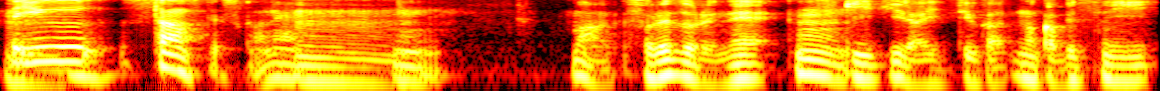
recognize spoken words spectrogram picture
っていうスタンスですかね。うん。うん。まあそれぞれね好き嫌いっていうか、なんか別に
